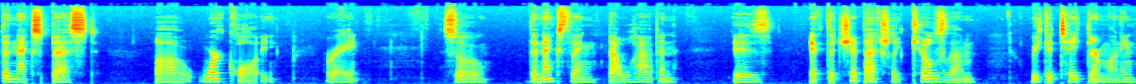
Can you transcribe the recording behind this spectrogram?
the next best uh, work quality, right? So the next thing that will happen is if the chip actually kills them, we could take their money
